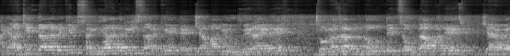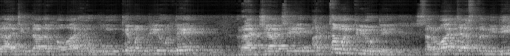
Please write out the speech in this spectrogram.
आणि अजितदादा देखील सह्याद्रीसारखे त्यांच्या मागे उभे राहिले. दोन हजार नऊ ते चौदामध्ये ज्या वेळेला अजितदादा पवार हे उपमुख्यमंत्री होते राज्याचे अर्थमंत्री होते सर्वात जास्त निधी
